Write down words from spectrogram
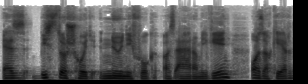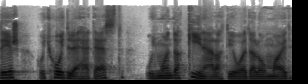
ez biztos, hogy nőni fog az áramigény. Az a kérdés, hogy hogy lehet ezt úgymond a kínálati oldalon majd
